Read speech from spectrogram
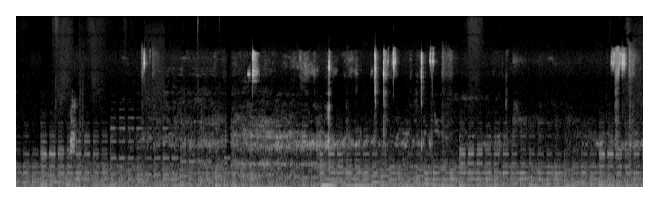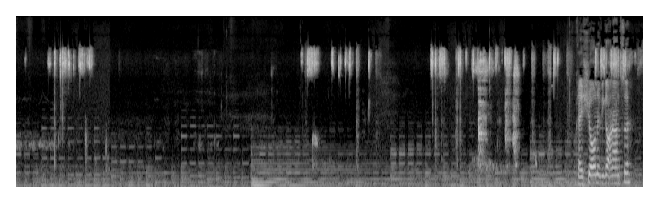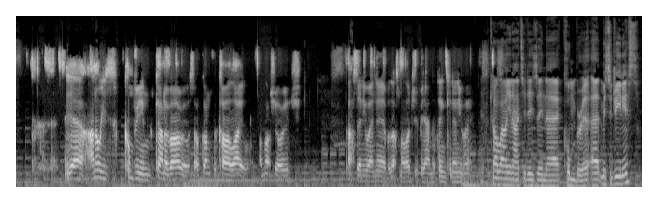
Sean, have you got an answer? Yeah, I know he's Cumbrian Cannavaro, so I've gone for Carlisle. I'm not sure if that's anywhere near, but that's my logic behind the thinking anyway. Carlisle United is in uh, Cumbria. Uh, Mr. Genius?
